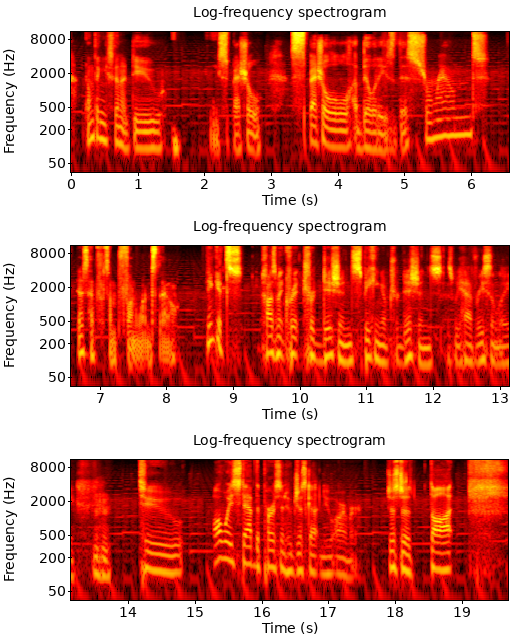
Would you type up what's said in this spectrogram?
I don't think he's gonna do any special special abilities this round. He does have some fun ones though. I think it's Cosmic Crit tradition. Speaking of traditions, as we have recently, Mhm. To always stab the person who just got new armor. Just a thought.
